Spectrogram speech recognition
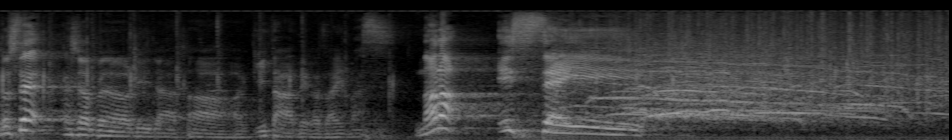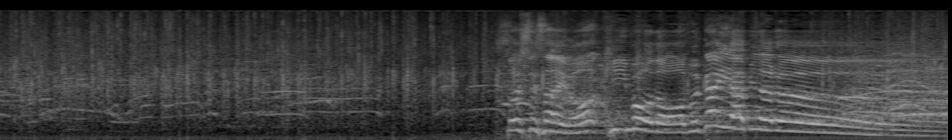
そしてカシオペのリーダーとギターでございます。奈良一世。そして最後キーボード向井亜実じゃん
